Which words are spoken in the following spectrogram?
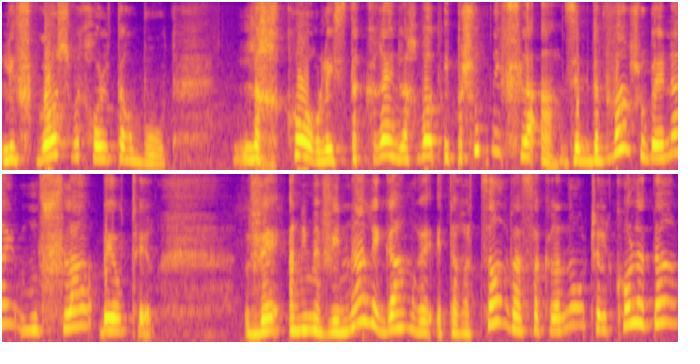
לפגוש בכל תרבות, לחקור, להסתקרן, לחוות, היא פשוט נפלאה. זה דבר שהוא בעיניי מופלא ביותר. ואני מבינה לגמרי את הרצון והסקרנות של כל אדם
